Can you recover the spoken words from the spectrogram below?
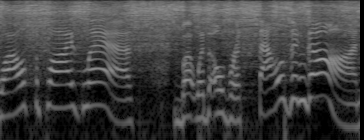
while supplies last, but with over a thousand gone.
